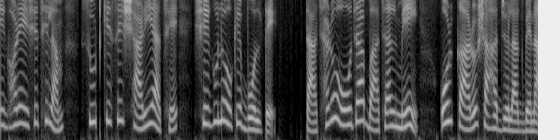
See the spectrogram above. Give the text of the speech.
এই ঘরে এসেছিলাম স্যুটকেসের শাড়ি আছে, সেগুলো ওকে বলতে। তাছাড়াও ও যা বাচাল মেয়ে, ওর কারও সাহায্য লাগবে না,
